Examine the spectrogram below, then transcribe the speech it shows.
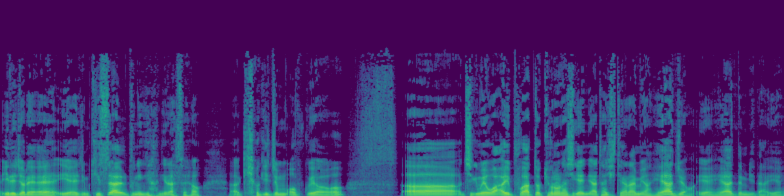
이래저래 예, 지금 키스할 분위기 아니라서요. 아, 기억이 좀 없고요. 아, 지금의 와이프와 또 결혼하시겠냐? 다시 태어나면 해야죠. 예, 해야 됩니다. 예.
